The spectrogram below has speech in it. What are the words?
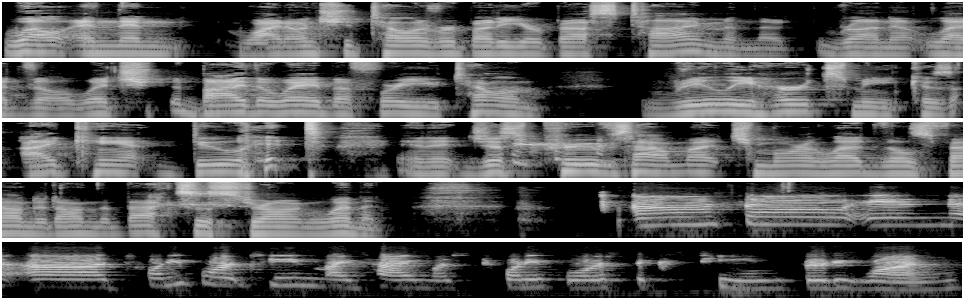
Well, and then why don't you tell everybody your best time in the run at Leadville? Which, by the way, before you tell them, really hurts me because I can't do it. And it just proves how much more Leadville's founded on the backs of strong women. Uh, so in uh, 2014, my time was 24 16 31.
